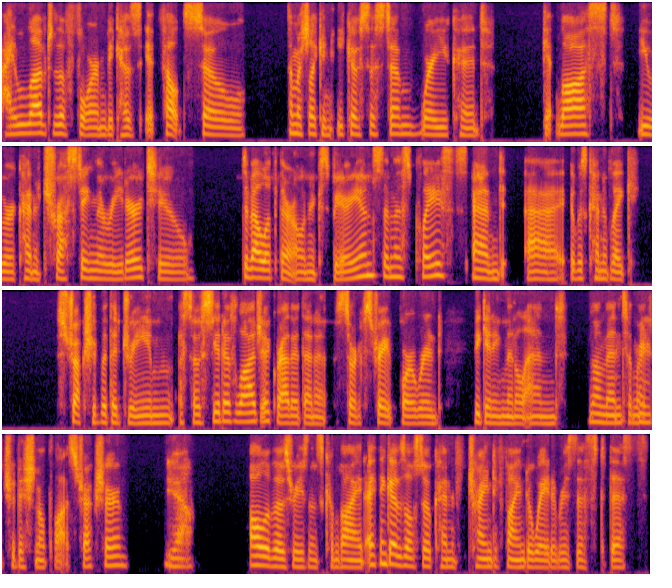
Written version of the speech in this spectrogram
I loved the form because it felt so, so much like an ecosystem where you could get lost. You were kind of trusting the reader to develop their own experience in this place. And uh, it was kind of like structured with a dream associative logic rather than a sort of straightforward beginning, middle, end momentum or traditional plot structure. Yeah. All of those reasons combined. I think I was also kind of trying to find a way to resist this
